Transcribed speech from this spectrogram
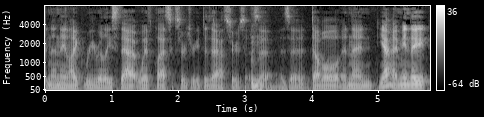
and then they like re-released that with "Plastic Surgery Disasters" as Mm-hmm. a as a double. And then yeah, I mean they.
